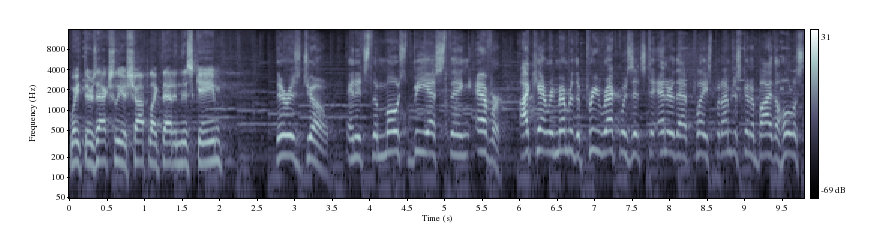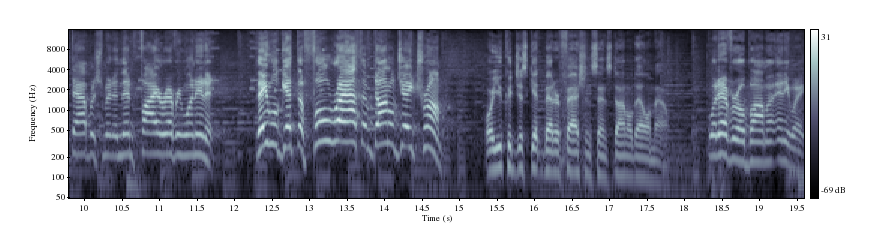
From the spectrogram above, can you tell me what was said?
Wait, there's actually a shop like that in this game? There is Joe, and it's the most BS thing ever. I can't remember the prerequisites to enter that place, but I'm just going to buy the whole establishment and then fire everyone in it. They will get the full wrath of Donald J. Trump. Or you could just get better fashion sense Donald LMAO. Whatever, Obama. Anyway,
